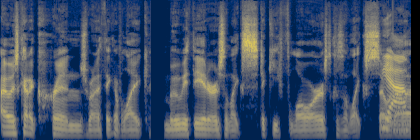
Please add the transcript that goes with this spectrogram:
I always kind of cringe when I think of like movie theaters and like sticky floors because of like soda Yeah.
